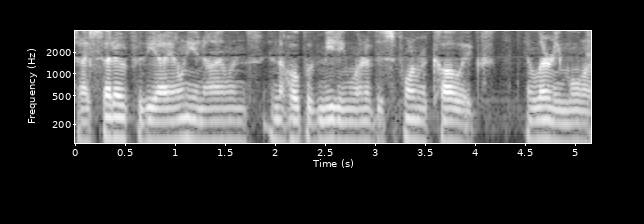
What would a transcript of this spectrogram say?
and I set out for the Ionian Islands in the hope of meeting one of his former colleagues and learning more.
